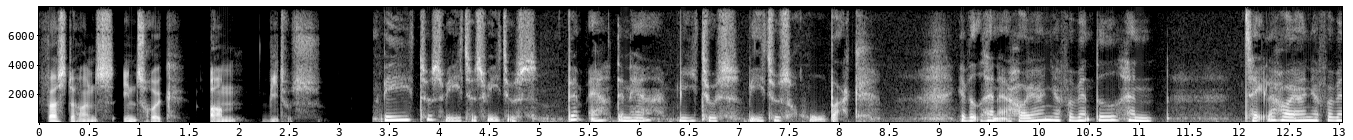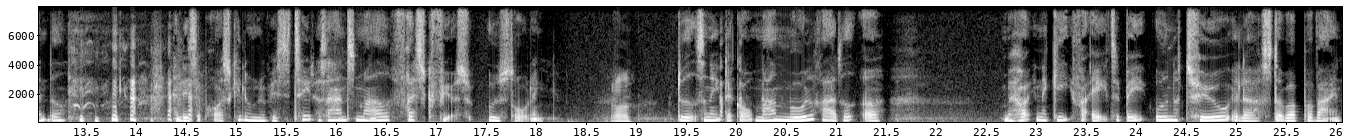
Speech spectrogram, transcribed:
førstehåndsindtryk om Vitus. Vitus, Vitus, Vitus. Hvem er den her Vitus, Vitus Robak? Jeg ved, han er højere, end jeg forventede. Han taler højere, end jeg forventede. han læser på Roskilde Universitet, og så har han sådan en meget frisk fyrs udstråling. Ja. Du ved, sådan en, der går meget målrettet og med høj energi fra A til B, uden at tøve eller stoppe op på vejen.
